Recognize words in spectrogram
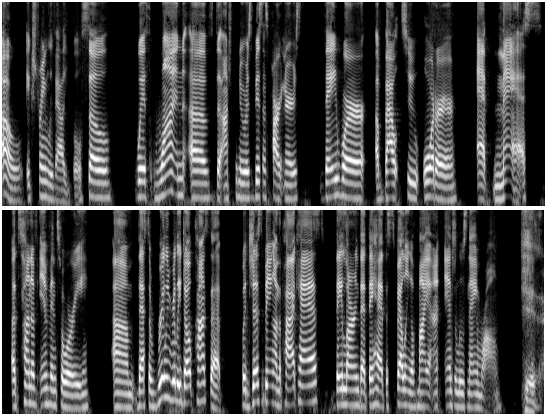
Oh, extremely valuable. So, with one of the entrepreneur's business partners, they were about to order at mass a ton of inventory. Um, that's a really, really dope concept. But just being on the podcast, they learned that they had the spelling of Maya Angelou's name wrong. Yeah.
